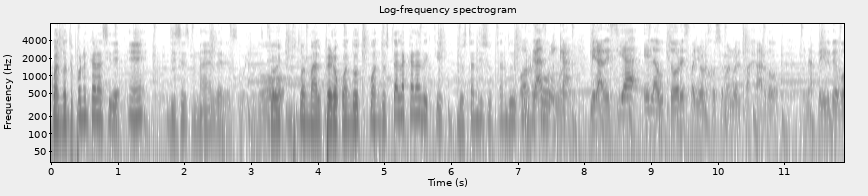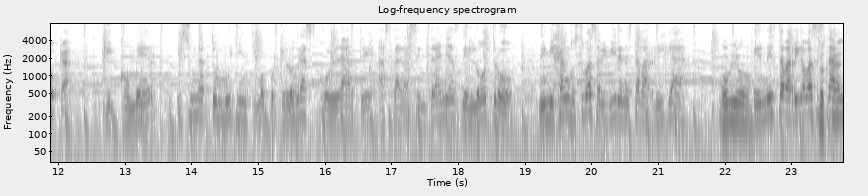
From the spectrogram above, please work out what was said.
Cuando te ponen cara así de, eh, dices, madres, güey, No. estoy, estoy mal. Pero cuando, cuando está la cara de que lo están disfrutando, es mejor, Orgásmica. Mira, decía el autor español José Manuel Fajardo en A Pedir de Boca que comer es un acto muy íntimo porque logras colarte hasta las entrañas del otro. Mi mijangos, tú vas a vivir en esta barriga. Obvio. En esta barriga vas a estar.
